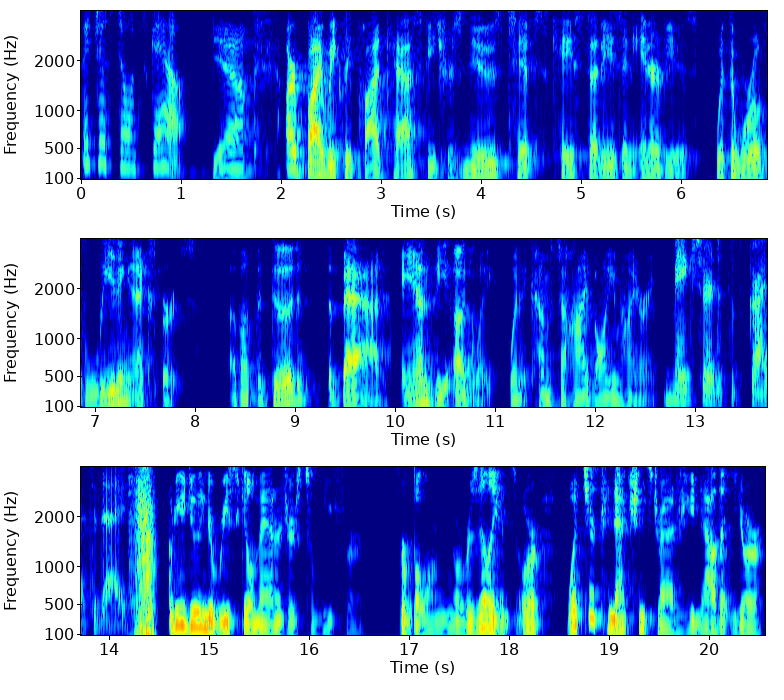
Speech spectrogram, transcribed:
they just don't scale. Yeah, our bi weekly podcast features news, tips, case studies, and interviews with the world's leading experts about the good, the bad, and the ugly when it comes to high volume hiring. Make sure to subscribe today. What are you doing to reskill managers to lead for for belonging or resilience? Or what's your connection strategy now that you're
